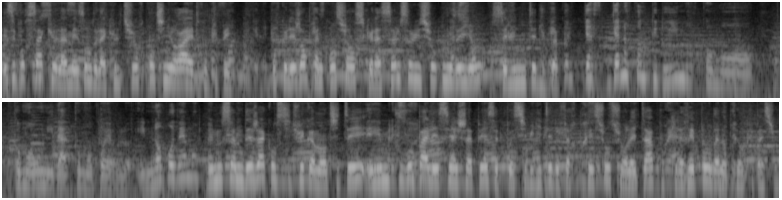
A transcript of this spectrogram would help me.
Et c'est pour ça que la Maison de la Culture continuera à être occupée, pour que les gens prennent conscience que la seule solution que nous ayons, c'est l'unité du peuple. Nous nous sommes déjà constitués comme entité et nous ne pouvons pas laisser échapper cette possibilité de faire pression sur l'État pour qu'il réponde à nos préoccupations.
